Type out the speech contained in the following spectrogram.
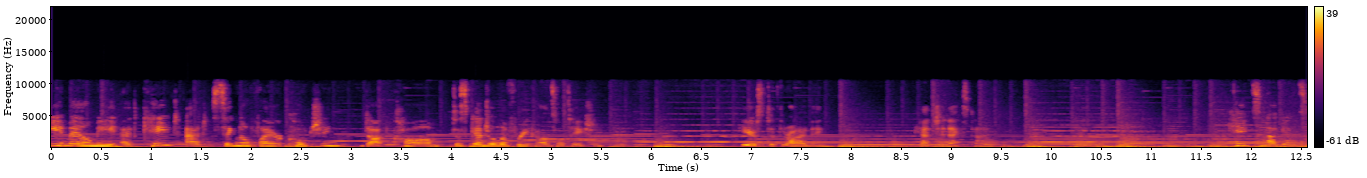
email me at kate at signalfirecoaching.com to schedule a free consultation. Here's to thriving. Catch you next time. Kate's Nuggets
